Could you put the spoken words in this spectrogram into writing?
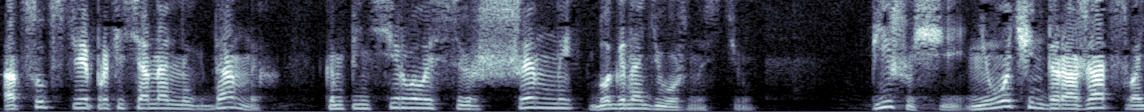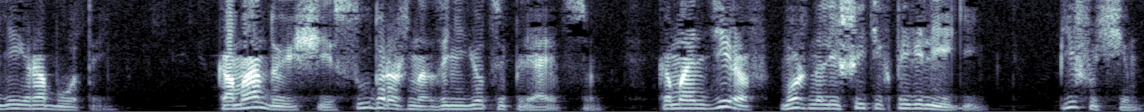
Отсутствие профессиональных данных компенсировалось совершенной благонадежностью. Пишущие не очень дорожат своей работой. Командующие судорожно за нее цепляются. Командиров можно лишить их привилегий. Пишущим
